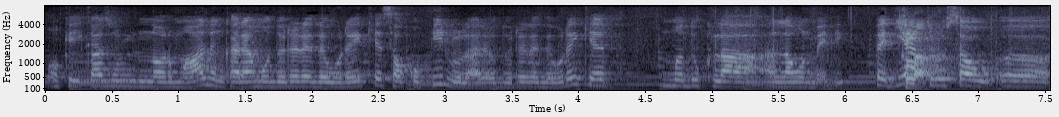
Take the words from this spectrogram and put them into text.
ok, cazul normal în care am o durere de ureche sau copilul are o durere de ureche, mă duc la, la un medic. Pediatru Clar. sau, uh,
